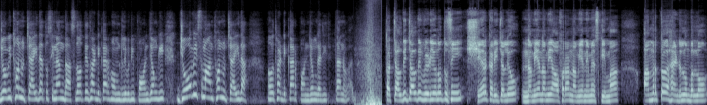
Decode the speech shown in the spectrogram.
ਜੋ ਵੀ ਤੁਹਾਨੂੰ ਚਾਹੀਦਾ ਤੁਸੀਂ ਇਹਨਾਂ ਨੂੰ ਦੱਸ ਦਿਓ ਤੇ ਤੁਹਾਡੇ ਘਰ ਹੋਮ ਡਿਲੀਵਰੀ ਪਹੁੰਚ ਜਾਊਗੀ। ਜੋ ਵੀ ਸਮਾਨ ਤੁਹਾਨੂੰ ਚਾਹੀਦਾ ਉਹ ਤੁਹਾਡੇ ਘਰ ਪਹੁੰਚ ਜਾਊਗਾ ਜੀ। ਧੰਨਵਾਦ। ਤਾਂ ਚਲਦੀ ਚਲਦੀ ਵੀਡੀਓ ਨੂੰ ਤੁਸੀਂ ਸ਼ੇਅਰ ਕਰੀ ਚੱਲਿਓ। ਨਵੀਆਂ ਨਵੀਆਂ ਆਫਰਾਂ ਨਵੀਆਂ ਨਵੀਆਂ ਸਕੀਮਾਂ ਅਮਰਤ ਹੈਂਡਲੂਮ ਵੱਲੋਂ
